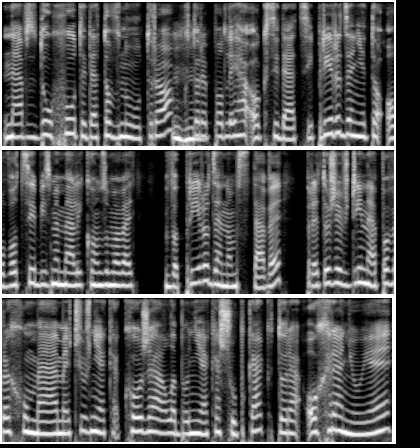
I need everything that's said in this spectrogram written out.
na vzduchu, teda to vnútro, mm-hmm. ktoré podlieha oxidácii. Prirodzene to ovocie by sme mali konzumovať v prírodzenom stave, pretože vždy na povrchu máme či už nejaká koža alebo nejaká šupka, ktorá ochraňuje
